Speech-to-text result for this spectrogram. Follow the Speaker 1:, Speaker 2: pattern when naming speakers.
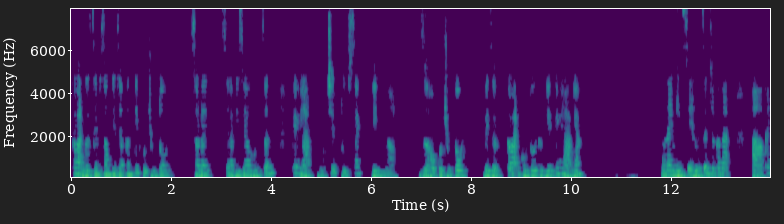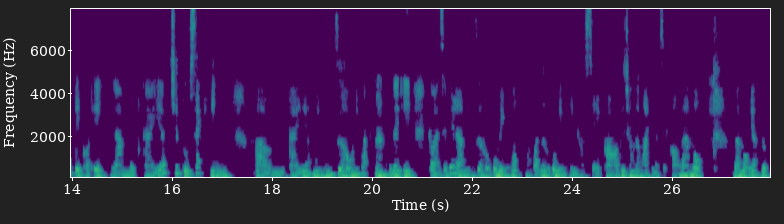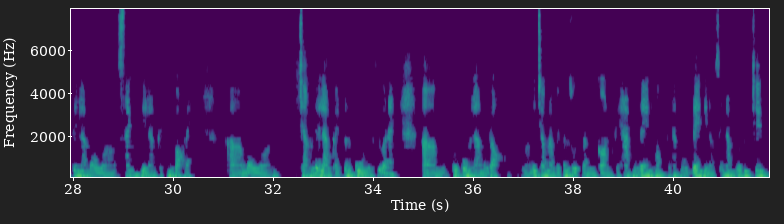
Speaker 1: Các bạn vừa xem xong video phân tích của chúng tôi. Sau đây sẽ là video hướng dẫn cách làm một chiếc túi sách hình ờ, dưa hấu của chúng tôi. Bây giờ các bạn cùng tôi thực hiện cách làm nhé. Hôm nay mình sẽ hướng dẫn cho các bạn uh, cách để có thể làm một cái chiếc túi sách hình uh, cái miếng dưa hấu như các bạn. Ừ, ở đây thì các bạn sẽ biết là miếng dưa hấu của mình đúng không? Quả dưa hấu của mình thì nó sẽ có từ trong ra ngoài thì nó sẽ có ba màu ba màu nhé đầu tiên là màu uh, xanh để làm cái phần vỏ này à, màu uh, trắng để làm cái phần cùi ở giữa này à, cuối cùng là màu đỏ à, bên trong làm cái phần ruột và mình còn cái hạt màu đen đúng không? Cái hạt màu đen thì nó sẽ nằm ở bên trên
